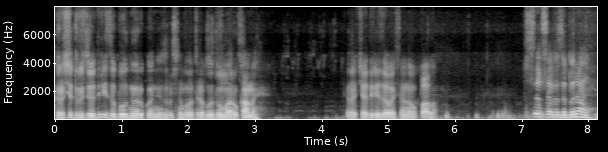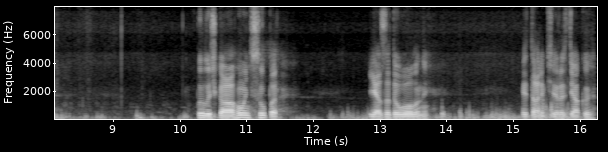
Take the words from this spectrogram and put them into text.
Коротше, друзі, одрізав, бо одною рукою незручно було, треба було двома руками. Коротше, одрізалося, воно впало. Все зараз забираю. Пилочка огонь, супер. Я задоволений. Віталік ще раз дякую.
